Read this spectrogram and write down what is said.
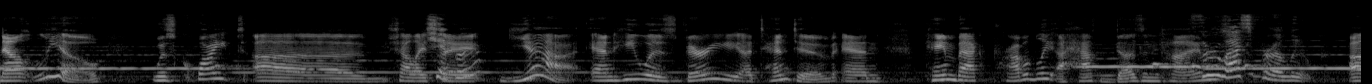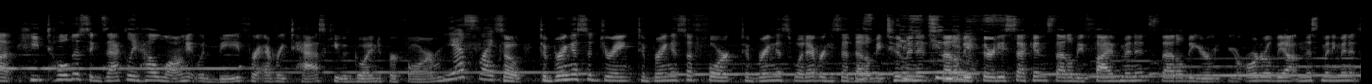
Now, Leo was quite, uh, shall I say, Chipper? yeah, and he was very attentive and came back probably a half dozen times. Threw us for a loop. Uh, he told us exactly how long it would be for every task he was going to perform. Yes, like So to bring us a drink, to bring us a fork, to bring us whatever, he said that'll be two minutes, two that'll minutes. be thirty seconds, that'll be five minutes, that'll be your your order will be out in this many minutes.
